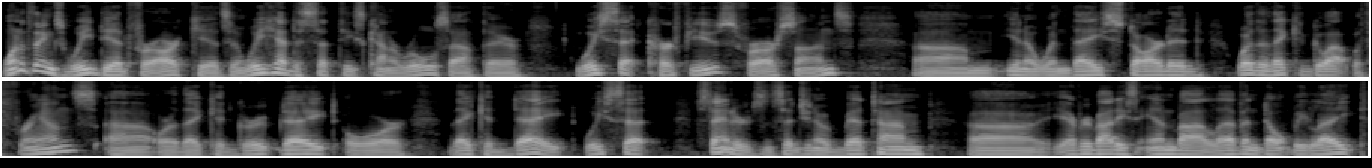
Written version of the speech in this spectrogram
One of the things we did for our kids, and we had to set these kind of rules out there. We set curfews for our sons. Um, you know, when they started, whether they could go out with friends uh, or they could group date or they could date, we set standards and said, you know, bedtime uh, everybody's in by 11. Don't be late.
